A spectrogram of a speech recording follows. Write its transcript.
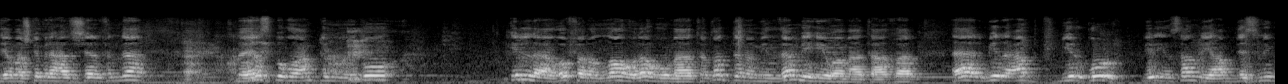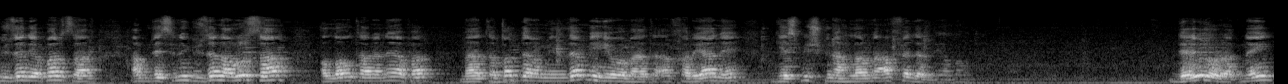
diye başka bir hadis-i şerifinde la yasbugu abdul vudu illa gaffarallahu lehu ma taqaddeme min zenbihi ve ma ta'khar eğer bir abd, bir kul bir insan diye abdestini güzel yaparsa, abdestini güzel alırsa Allahu Teala ne yapar? مَا تَقَدَّمَ مِنْ ذَمِّهِ وَمَا تَأَخَّرْ Yani geçmiş günahlarını affeder diyor Allah. Delil olarak ney?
